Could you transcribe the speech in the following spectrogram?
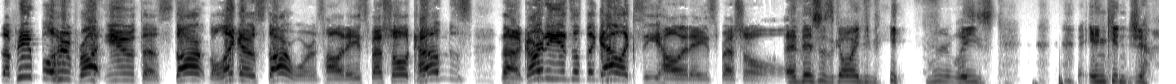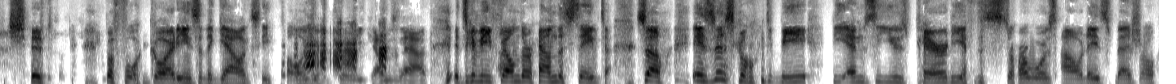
the people who brought you the Star the Lego Star Wars holiday special comes the Guardians of the Galaxy holiday special. And this is going to be released in conjunction before Guardians of the Galaxy Volume 3 comes out. It's going to be filmed around the same time. So, is this going to be the MCU's parody of the Star Wars holiday special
